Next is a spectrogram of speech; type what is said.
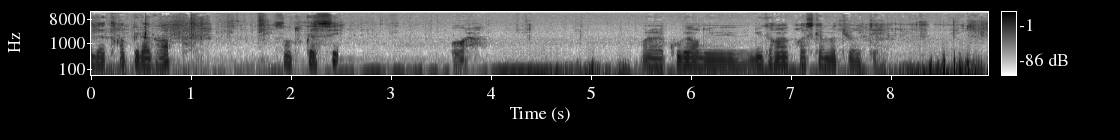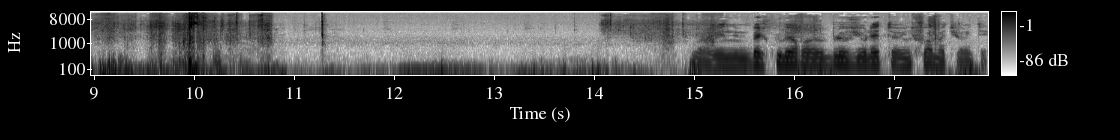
d'attraper la grappe sans tout casser. Voilà. Voilà la couleur du, grain presque à maturité. Il y a une belle couleur euh, bleu-violette une fois à maturité.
